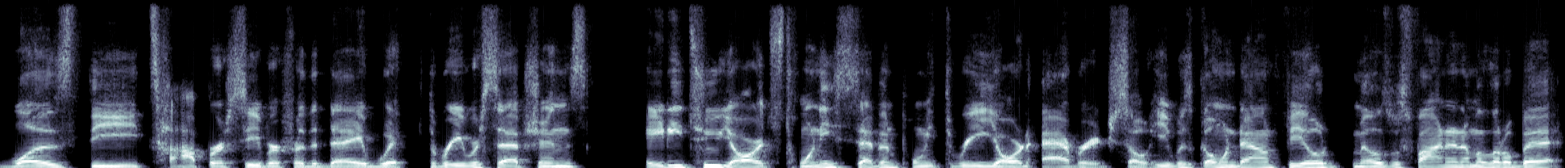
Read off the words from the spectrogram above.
was the top receiver for the day with three receptions, 82 yards, 27.3 yard average. So he was going downfield. Mills was finding him a little bit,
